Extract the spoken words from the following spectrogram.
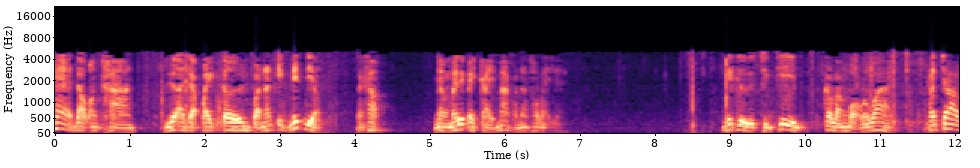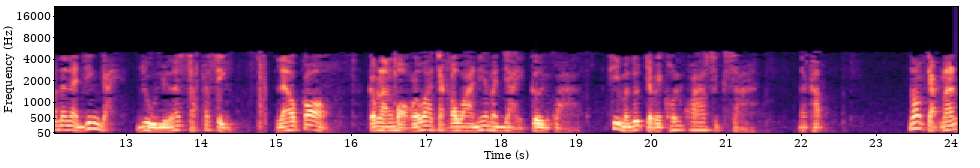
แค่ดาวอังคาร หรืออาจจะไปเกินกว่านั้นอีกนิดเดียวนะครับ ยังไม่ได้ไปไกลมากกว่านั้นเท่าไหร่เลย นี่คือสิ่งที่กำลังบอกเราว่า พระเจ้านั้นยิ่งใหญ่อยู่เหนือสรรพสิ่ง แล้วก็กำลังบอกแล้วว่าจักรวาลนี้มันใหญ่เกินกว่า ที่มนุษย์จะไปค้นคว้าศึกษานะครับ นอกจากนั้น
